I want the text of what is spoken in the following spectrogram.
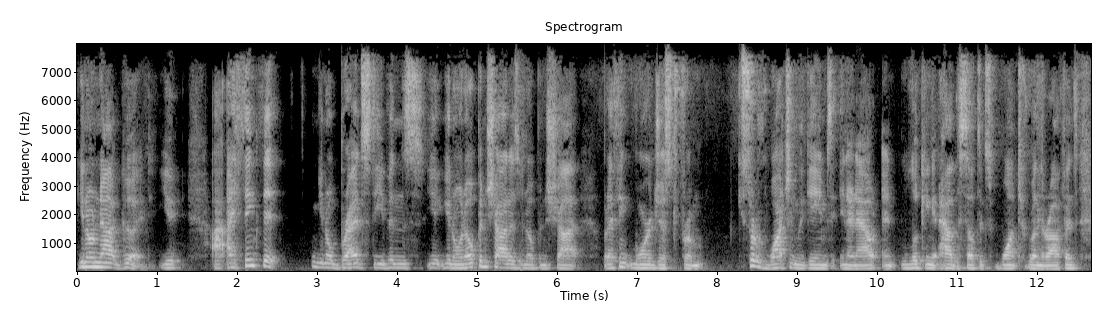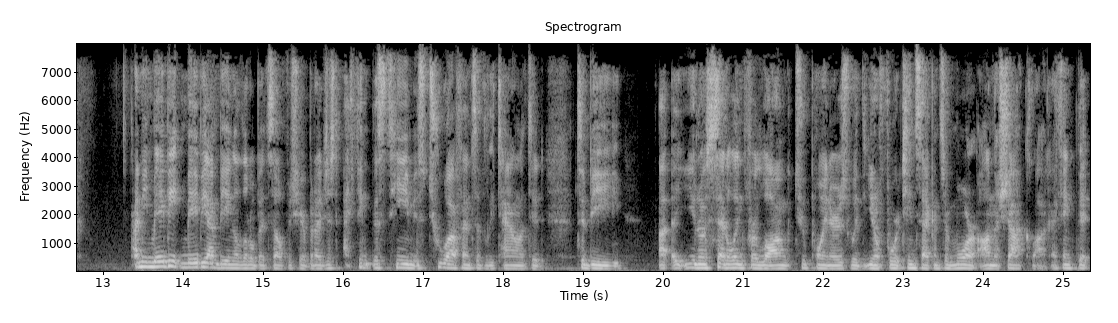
you know not good. You, I, I think that you know Brad Stevens, you, you know an open shot is an open shot but I think more just from sort of watching the games in and out and looking at how the Celtics want to run their offense. I mean, maybe maybe I'm being a little bit selfish here, but I just I think this team is too offensively talented to be, uh, you know, settling for long two pointers with you know 14 seconds or more on the shot clock. I think that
